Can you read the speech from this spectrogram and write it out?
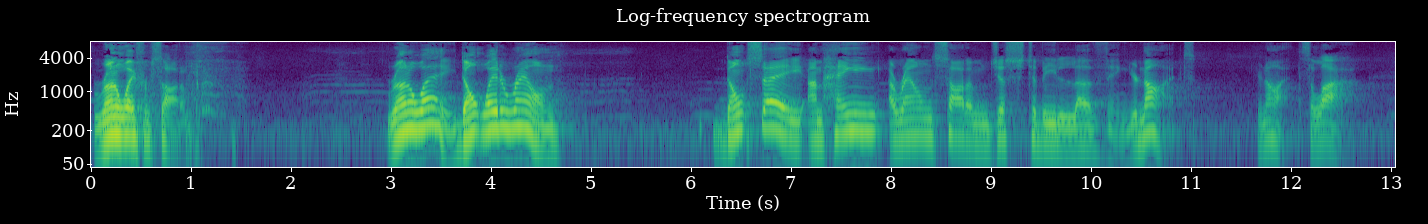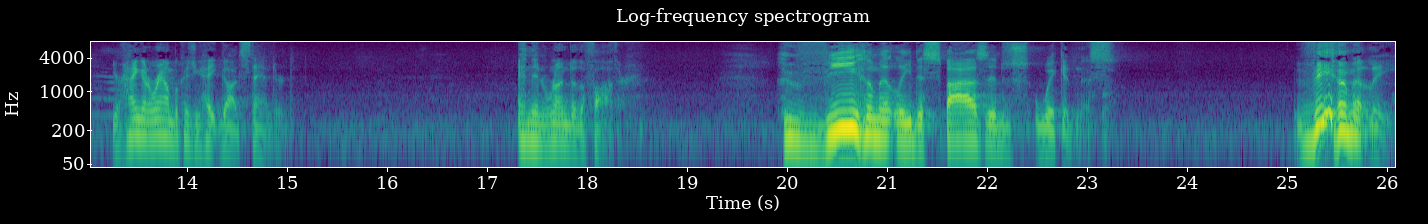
Run away from Sodom. Run away. Don't wait around don't say, I'm hanging around Sodom just to be loving. You're not. You're not. It's a lie. You're hanging around because you hate God's standard. And then run to the Father, who vehemently despises wickedness. Vehemently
